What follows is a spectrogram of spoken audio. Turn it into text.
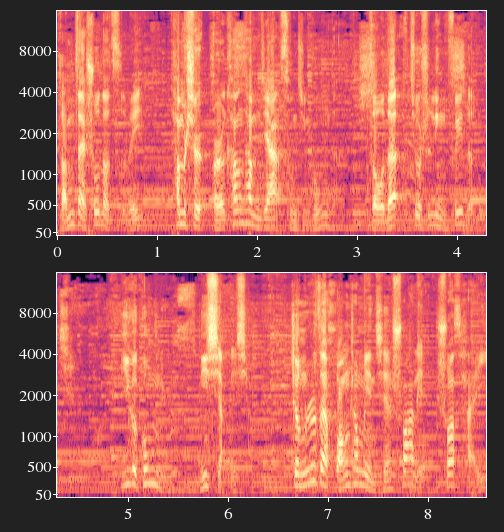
咱们再说到紫薇，他们是尔康他们家送进宫的，走的就是令妃的路。一个宫女，你想一想，整日在皇上面前刷脸刷才艺。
